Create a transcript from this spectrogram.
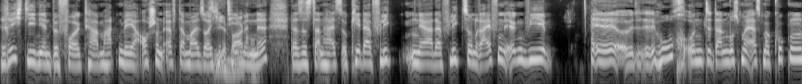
Richtlinien befolgt haben. Hatten wir ja auch schon öfter mal solche Themen, ne? Dass es dann heißt, okay, da fliegt, ja, da fliegt so ein Reifen irgendwie äh, hoch und dann muss man erstmal gucken,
